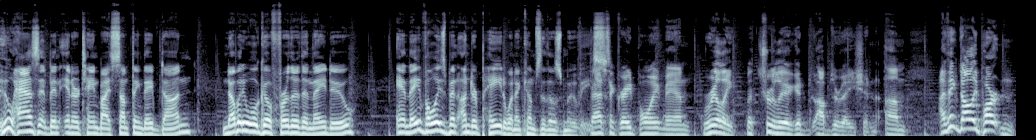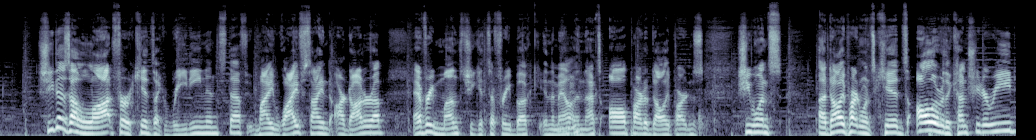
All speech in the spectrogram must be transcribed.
who hasn't been entertained by something they've done? Nobody will go further than they do. And they've always been underpaid when it comes to those movies. That's a great point, man. Really, that's truly a good observation. Um, I think Dolly Parton She does a lot for kids, like reading and stuff. My wife signed our daughter up. Every month, she gets a free book in the mail, and that's all part of Dolly Parton's. She wants uh, Dolly Parton wants kids all over the country to read.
